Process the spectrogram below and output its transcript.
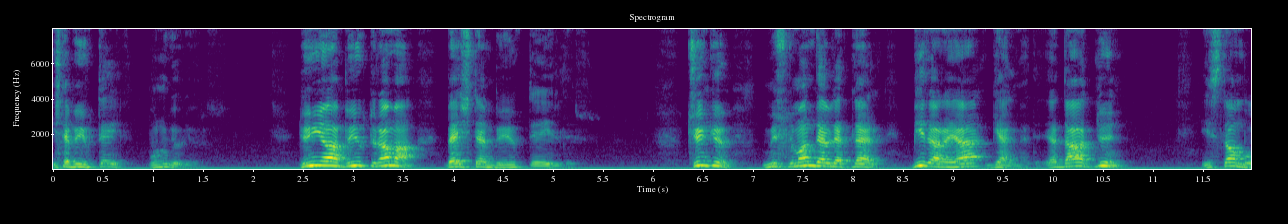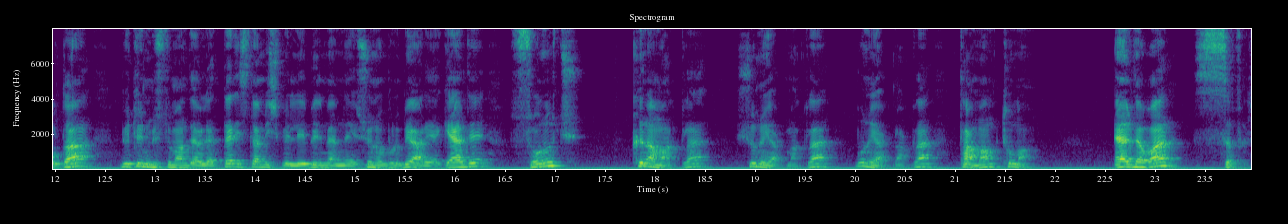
İşte büyük değil. Bunu görüyoruz. Dünya büyüktür ama beşten büyük değildir. Çünkü Müslüman devletler bir araya gelmedi. Ya daha dün İstanbul'da bütün Müslüman devletler İslam işbirliği bilmem neyi şunu bunu bir araya geldi. Sonuç kınamakla, şunu yapmakla, bunu yapmakla tamam tumam. Elde var sıfır.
